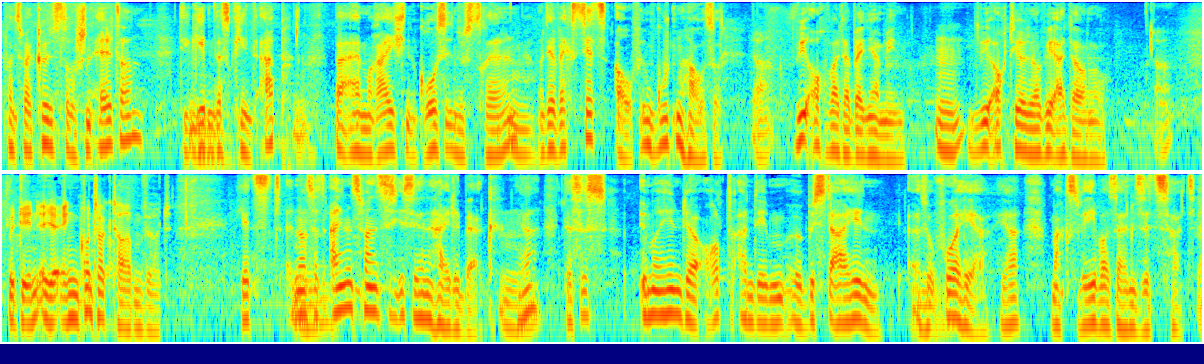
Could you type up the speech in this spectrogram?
von zwei künstlerischen Eltern. Die mhm. geben das Kind ab bei einem reichen Großindustriellen mhm. und er wächst jetzt auf im guten Hause. Ja. Wie auch Walter Benjamin, mhm. wie auch Theodor W. Adorno. Ja. Mit denen er ja engen Kontakt haben wird. Jetzt 1921 mhm. ist er in Heidelberg. Mhm. Ja? Das ist immerhin der Ort, an dem äh, bis dahin, also mhm. vorher, ja, Max Weber seinen Sitz hat. Ja.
